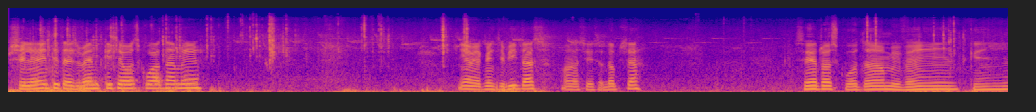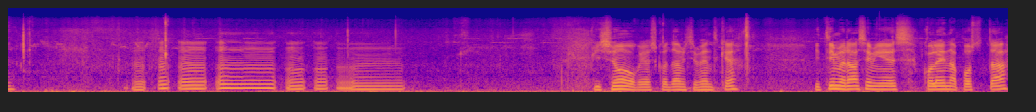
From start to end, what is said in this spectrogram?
przylety, też wędki się rozkładamy. Nie wiem jak będzie widać, mam nadzieję, że dobrze. Się rozkładamy wędkę. Mm, mm, mm, mm, mm, mm. Pisowy, rozkładamy się wędkę. I tym razem jest kolejna posta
